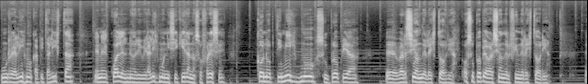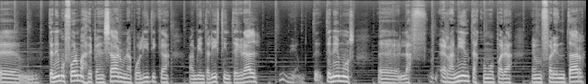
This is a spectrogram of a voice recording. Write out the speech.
un realismo capitalista en el cual el neoliberalismo ni siquiera nos ofrece con optimismo su propia eh, versión de la historia o su propia versión del fin de la historia? Eh, tenemos formas de pensar una política ambientalista integral, tenemos eh, las herramientas como para enfrentar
